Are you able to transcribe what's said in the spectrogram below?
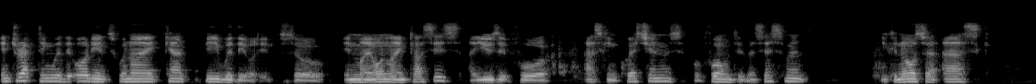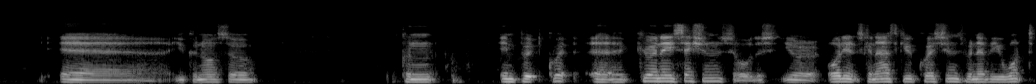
interacting with the audience when I can't be with the audience. So in my online classes, I use it for asking questions, for formative assessment. You can also ask uh, you can also can input uh, Q&A sessions so this, your audience can ask you questions whenever you want.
